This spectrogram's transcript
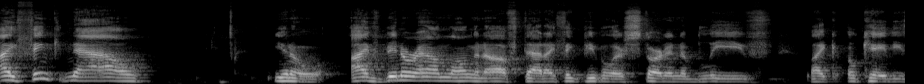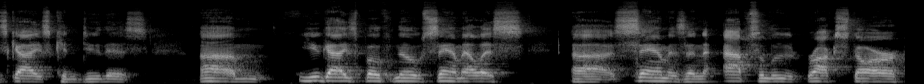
I think now, you know, I've been around long enough that I think people are starting to believe, like, okay, these guys can do this. Um, you guys both know Sam Ellis. Uh, Sam is an absolute rock star,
